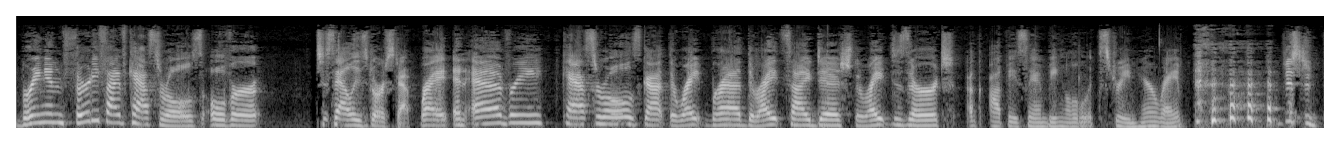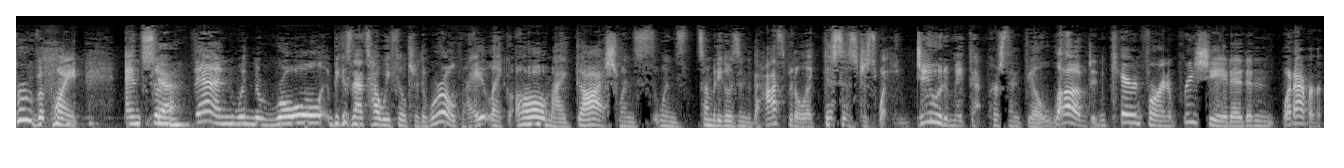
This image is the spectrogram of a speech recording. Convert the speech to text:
bringing 35 casseroles over to Sally's doorstep, right? And every casserole's got the right bread, the right side dish, the right dessert. Obviously, I'm being a little extreme here, right? Just to prove a point. And so yeah. then when the role because that's how we filter the world, right? Like, oh my gosh, when when somebody goes into the hospital, like this is just what you do to make that person feel loved and cared for and appreciated and whatever.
